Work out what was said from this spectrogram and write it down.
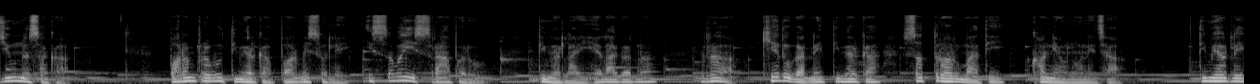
जिउन सक। परमप्रभु तिमीहरूका परमेश्वरले यी सबै श्रापहरू तिमीहरूलाई हेला गर्न र खेदो गर्ने तिमीहरूका शत्रुहरूमाथि खन्याउनुहुनेछ। तिमीहरूले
